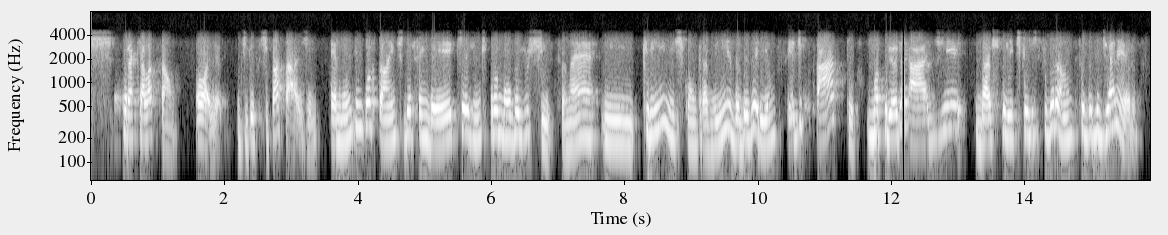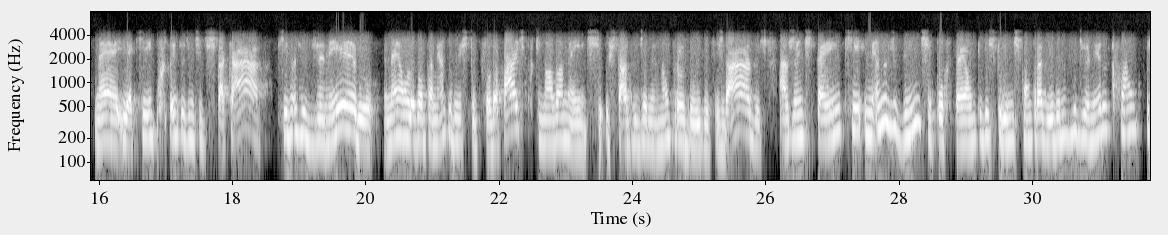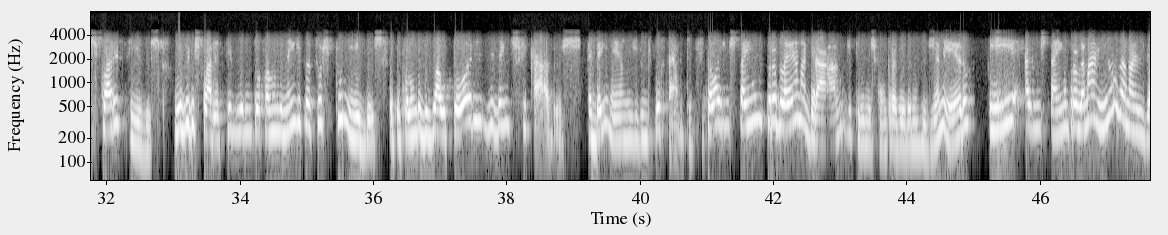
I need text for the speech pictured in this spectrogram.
por aquela ação. Olha, diga-se de passagem, é muito importante defender que a gente promova a justiça, né? E crimes contra a vida deveriam ser, de fato, uma prioridade das políticas de segurança do Rio de Janeiro, né? E aqui é importante a gente destacar que no Rio de Janeiro, né, um levantamento do Instituto da Paz, porque novamente o Estado do Rio de Janeiro não produz esses dados, a gente tem que menos de 20% dos crimes contra a vida no Rio de Janeiro são esclarecidos. No digo esclarecidos, eu não estou falando nem de pessoas punidas, eu estou falando dos autores identificados. É bem menos de 20%. Então a gente tem um problema grave de crimes contra a vida no Rio de Janeiro, e a gente tem um problema ainda mais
